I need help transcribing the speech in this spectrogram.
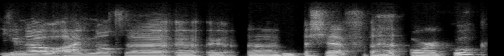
you know I'm not a, a, um, a chef or a cook,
